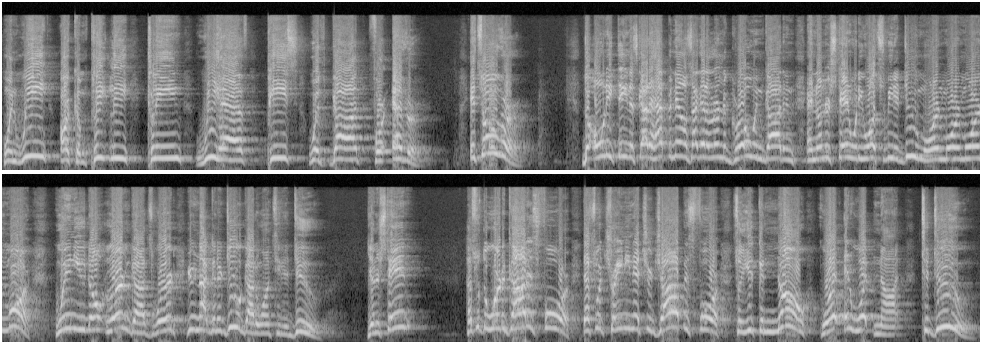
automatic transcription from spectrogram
When we are completely clean, we have peace with God forever. It's over. The only thing that's got to happen now is I got to learn to grow in God and, and understand what He wants me to do more and more and more and more. When you don't learn God's word, you're not going to do what God wants you to do. You understand? That's what the Word of God is for. That's what training at your job is for. So you can know what and what not to do.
